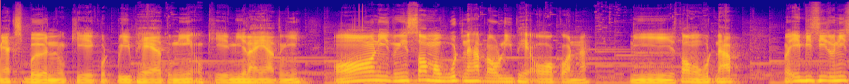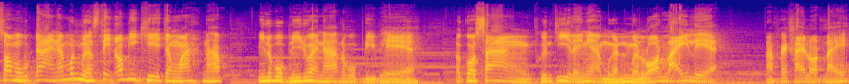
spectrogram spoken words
Max Burn โอเคกด Repair ตรงนี้โอเคมีอะไรอะตรงนี้อ๋อนี่ตรงนี้ซ่อมอาวุธนะครับเรา Repair all ก่อนนะนี่ซ่อมอาวุธนะครับ ABC ตัวนี้ซ่อมอาวุธได้นะมันเหมือน State of Decay จังวะนะครับมีระบบนี้ด้วยนะระบบ Repair แล้วก็สร้างพื้นที่อะไรเนี่ยเหมือนเหมือนล้อไลท์เลยอะนะคล้ายๆล้อไลท์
